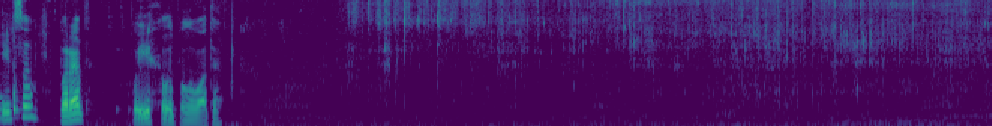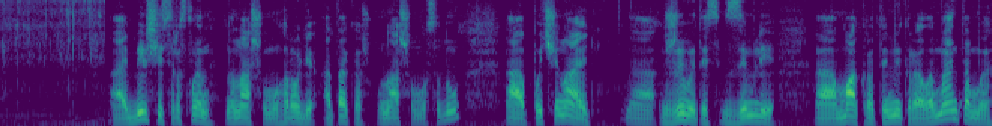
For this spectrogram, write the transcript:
І все, вперед, поїхали поливати. А більшість рослин на нашому городі, а також у нашому саду, починають живитись з землі макро та мікроелементами,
